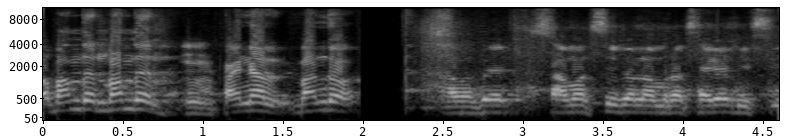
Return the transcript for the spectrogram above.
ও, বান্ধেন বান্ধেন ফাইনাল বান্ধ। আমাদের সামারসিবল আমরা ছেড়ে দিচ্ছি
